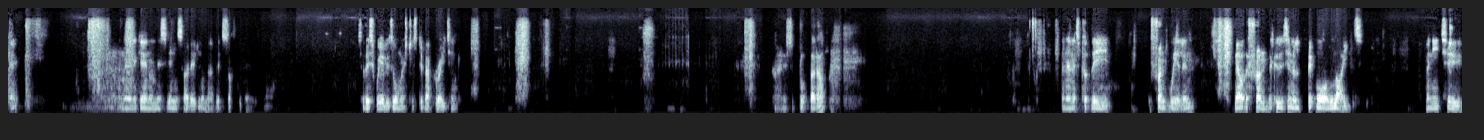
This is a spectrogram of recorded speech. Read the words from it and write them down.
Okay. And then again on this inside edge, you want that a bit softer there. So this wheel is almost just evaporating. Right, let's just block that up. And then let's put the front wheel in. Now at the front, because it's in a bit more light, I need to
